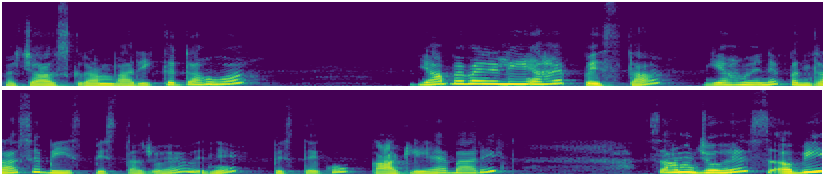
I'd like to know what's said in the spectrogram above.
50 ग्राम बारीक कटा हुआ। यहाँ पे मैंने लिया है पिस्ता। यहाँ मैंने पंद्रह से बीस पिस्ता जो है, इन्हें पिस्ते को काट लिया है बारीक। हम जो है अभी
